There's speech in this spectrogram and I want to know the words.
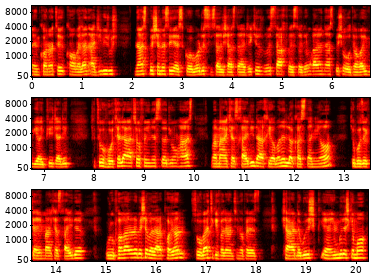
امکانات کاملا عجیبی روش نصب بشه مثل یه scoreboard 360 درجه که روی سقف استادیوم قرار نصب بشه. اتاقای VIP جدید که تو هتل اطراف این استادیوم هست و مرکز خریدی در خیابان لاکاستیانا که بزرگترین مرکز خرید اروپا قراره بشه و در پایان صحبتی که فلورنتینو پرز کرده بودش این بودش که ما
